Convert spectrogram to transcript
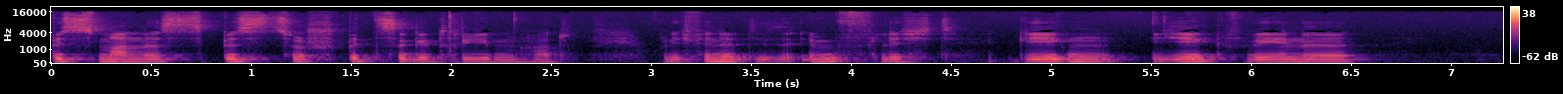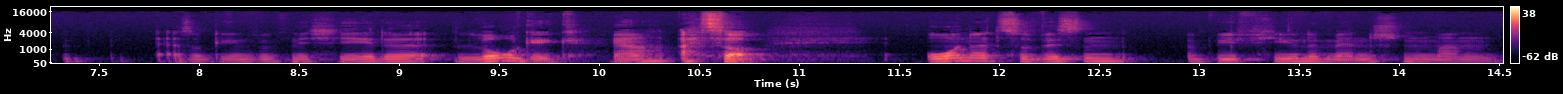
bis man es bis zur Spitze getrieben hat. Und ich finde diese Impfpflicht gegen jegwene, also gegen wirklich jede Logik, ja, also ohne zu wissen, wie viele Menschen man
